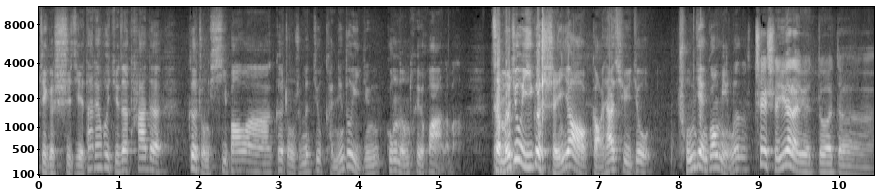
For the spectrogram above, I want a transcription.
这个世界，大家会觉得它的各种细胞啊，各种什么就肯定都已经功能退化了嘛？怎么就一个神药搞下去就重见光明了呢？这是越来越多的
